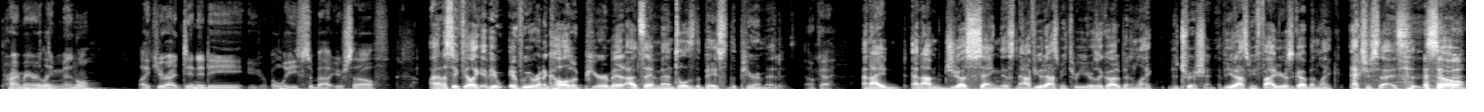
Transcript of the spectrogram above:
primarily mental? Like your identity your beliefs about yourself? I honestly feel like if, if we were going to call it a pyramid i'd say mental is the base of the pyramid. Okay and I and I'm just saying this now. If you'd asked me three years ago, I'd been like nutrition. If you'd asked me five years ago, I'd been like exercise. so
